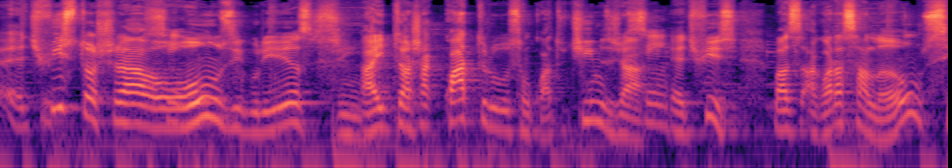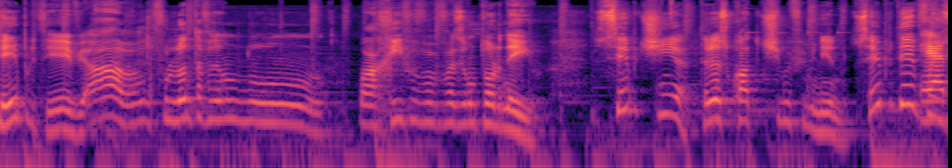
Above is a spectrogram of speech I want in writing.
É difícil tu achar Sim. 11 gurias. Sim. Aí tu achar quatro. São quatro times já. Sim. É difícil. Mas agora salão sempre teve. Ah, o fulano tá fazendo um- uma rifa pra fazer um torneio. Sempre tinha, três, quatro times femininos. Sempre teve. É até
